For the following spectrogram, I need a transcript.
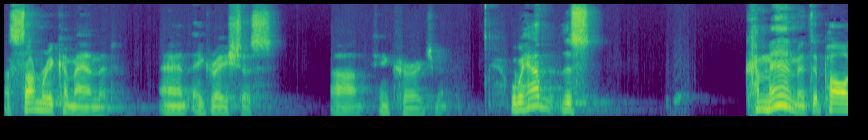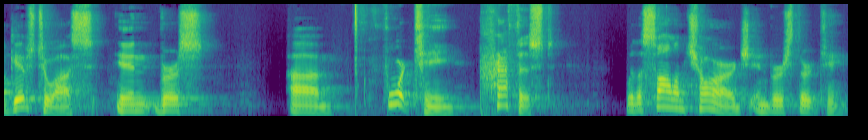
a summary commandment, and a gracious uh, encouragement. Well, we have this commandment that Paul gives to us in verse um, 14, prefaced with a solemn charge in verse 13.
